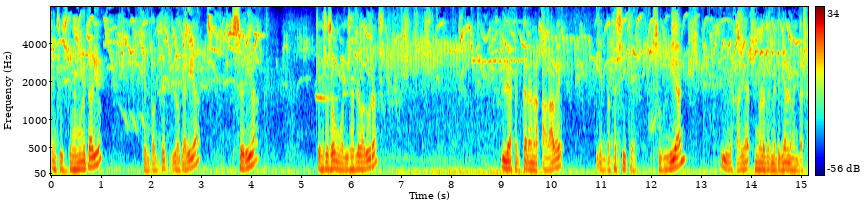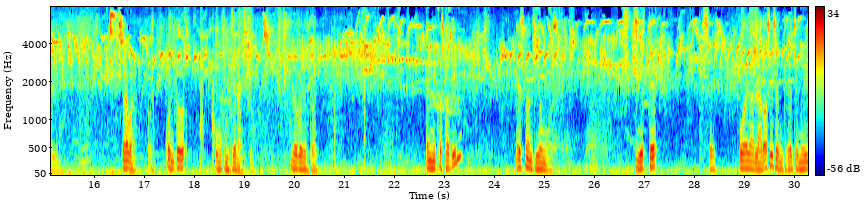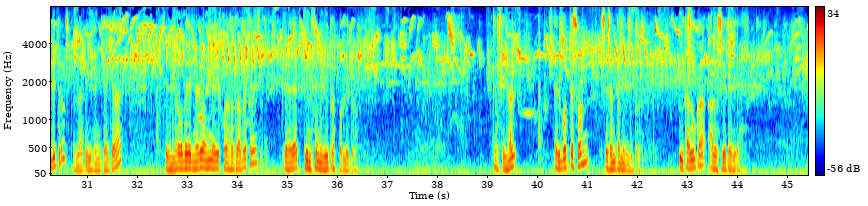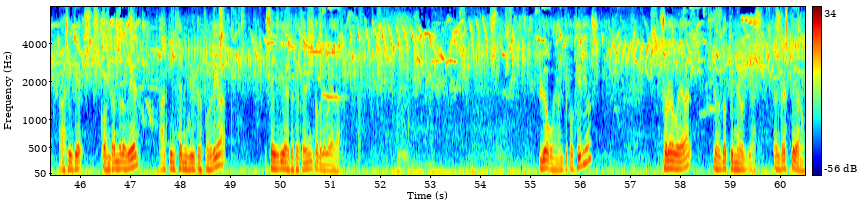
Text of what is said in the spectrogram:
en su sistema inmunitario, que entonces lo que haría sería que esos hongos y esas levaduras le afectaran al ave y entonces sí que subirían y dejaría, no le permitirían alimentarse bien. Pero bueno, os cuento cómo funciona esto, lo que les doy. El micostatil es un antihongos y este se puede dar la dosis entre 8 mililitros, que es la que dicen que hay que dar, sin embargo, el veterinario a mí me dijo las otras veces que le dé 15 mililitros por litro. Que al final el bote son 60 mililitros y caduca a los 7 días. Así que contándolo bien, a 15 mililitros por día, 6 días de tratamiento que le voy a dar. Luego en anticoccidios, solo le voy a dar los dos primeros días, el resto ya no.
